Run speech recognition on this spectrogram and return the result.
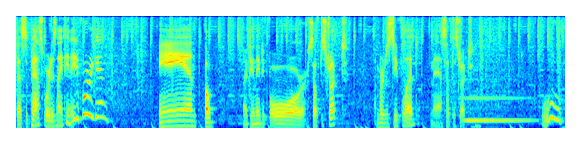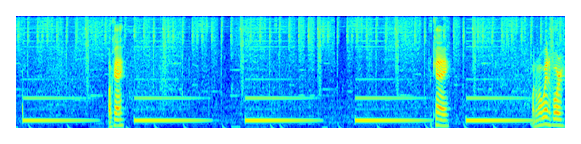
That's the password is 1984 again. And boom. 1984. Self-destruct. Emergency flood. Nah, self-destruct. Ooh. Okay. Okay. What am I waiting for?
